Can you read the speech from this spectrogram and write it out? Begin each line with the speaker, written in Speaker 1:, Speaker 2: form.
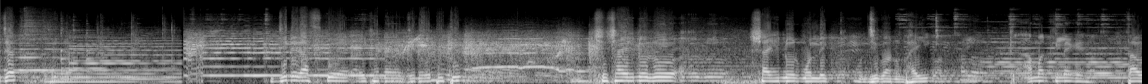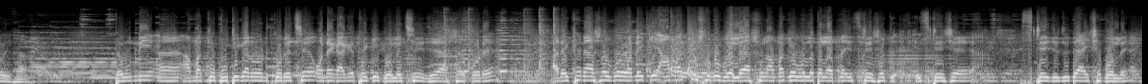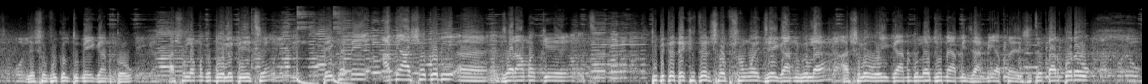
Speaker 1: উত্তেজক যিনি আজকে এখানে যিনি অতিথি, সে শাহিনুর শাহিনুর মল্লিক জীবন ভাই। আমার কি লাগে? তাওই হ্যাঁ তো উনি আমাকে দুটি গান অনুরোধ করেছে, অনেক আগে থেকে বলেছে যে আসার পরে। আর এখানে আসার পর অনেকে আমাকে শুধু বলে, আসলে আমাকে বলে, তাহলে আপনার স্টেজে স্টেজে স্টেজে যদি আইসা বলে যে, শফিকুল, তুমি এই গান গাও। আসলে আমাকে বলে দিয়েছে। তো এখানে আমি আশা করি যারা আমাকে টিভিতে দেখেছেন সব সময় যে গানগুলা, আসলে ওই গানগুলোর জন্য আমি জানি আপনার এসেছে তারপরেও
